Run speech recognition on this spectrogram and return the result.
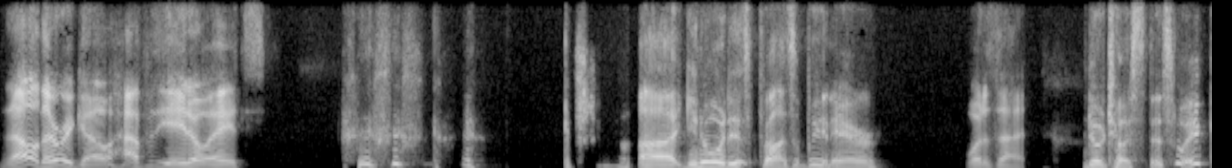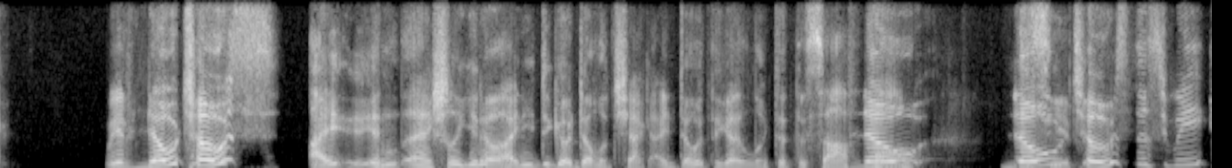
No, there we go. Half of the 808s. Uh, you know what is possibly an error? What is that? No toast this week. We have no toast. I and actually, you know, I need to go double check. I don't think I looked at the softball No, no if- toast this week.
